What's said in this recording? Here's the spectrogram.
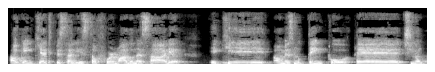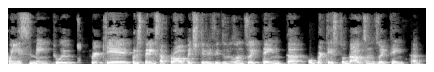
alguém que é especialista, formado nessa área, e que, ao mesmo tempo, é, tinha um conhecimento, porque por experiência própria, de ter vivido nos anos 80, ou por ter estudado nos anos 80.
